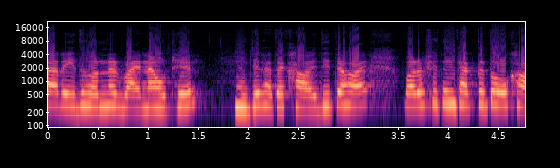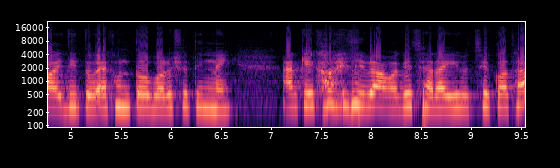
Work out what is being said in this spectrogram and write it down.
তার এই ধরনের বায়না উঠে নিজের হাতে খাওয়াই দিতে হয়। বড় সতীন থাকতে তো ও খাওয়াই দিত, এখন তো বড় সতীন নেই। আর কে খাওয়াই দিবে আমাকে ছাড়া, এই হচ্ছে কথা।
